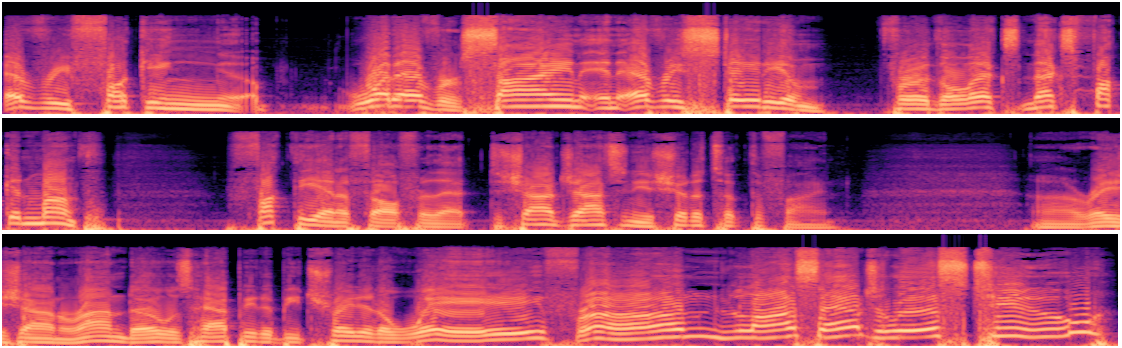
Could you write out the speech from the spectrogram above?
every fucking whatever sign in every stadium for the next next fucking month. Fuck the NFL for that. DeSean Johnson, you should have took the fine. Uh, Rajon Rondo was happy to be traded away from Los Angeles to.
